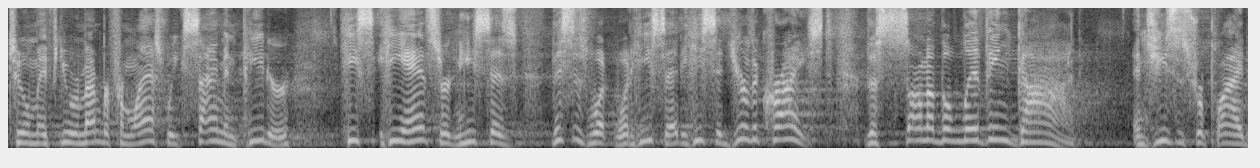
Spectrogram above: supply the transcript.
to him, if you remember from last week, Simon Peter, he, he answered and he says, This is what, what he said. He said, You're the Christ, the Son of the living God. And Jesus replied,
